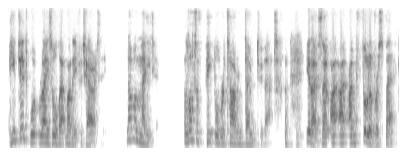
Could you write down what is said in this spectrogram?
he did raise all that money for charity. No one made it. A lot of people retire and don't do that. you know, so I, am full of respect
